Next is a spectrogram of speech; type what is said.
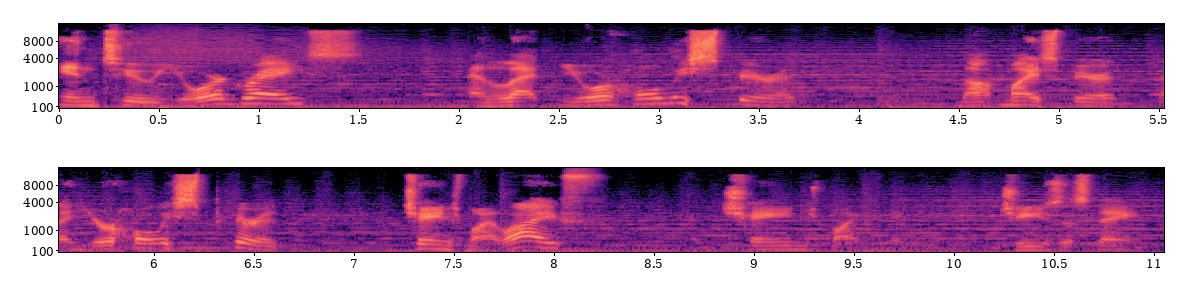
into your grace and let your Holy Spirit, not my spirit, let your Holy Spirit change my life and change my thinking. Jesus' name.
